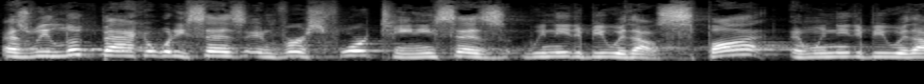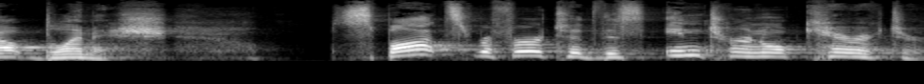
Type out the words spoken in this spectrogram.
As we look back at what he says in verse 14, he says we need to be without spot and we need to be without blemish. Spots refer to this internal character.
